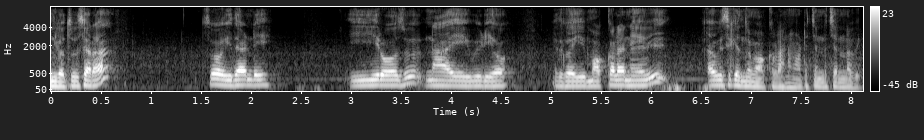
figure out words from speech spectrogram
ఇంకా చూసారా? సో ఇదండి. ఈరోజు నా ఈ వీడియో. ఇదిగో ఈ మొక్కలు అనేవి అవిసి గింజ మొక్కలు అనమాట చిన్న చిన్నవి.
